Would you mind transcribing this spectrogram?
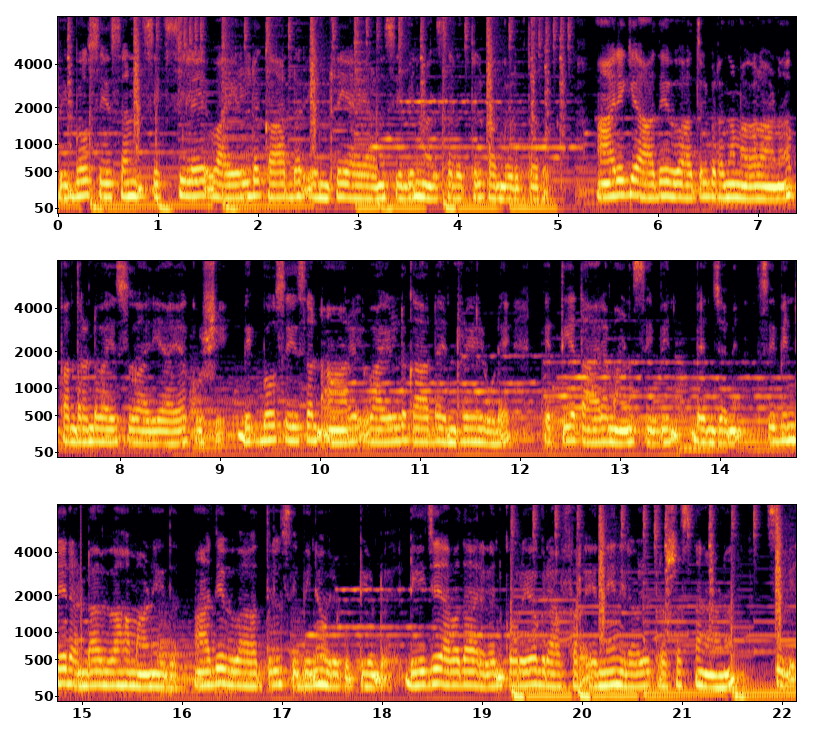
ബിഗ് ബോസ് സീസൺ സിക്സിലെ വൈൽഡ് കാർഡ് എൻട്രിയായാണ് സിബിൻ മത്സരത്തിൽ പങ്കെടുത്തത്. ആര്യയ്ക്ക് ആദ്യ വിവാഹത്തിൽ പിറന്ന മകളാണ് പന്ത്രണ്ട് വയസ്സുകാരിയായ കുഷി ബിഗ് ബോസ് സീസൺ ആറിൽ വൈൽഡ് കാർഡ് എൻട്രിയിലൂടെ എത്തിയ താരമാണ് സിബിൻ ബെഞ്ചമിൻ. സിബിന്റെ രണ്ടാം വിവാഹമാണ് ഇത്. ആദ്യ വിവാഹത്തിൽ സിബിന് ഒരു കുട്ടിയുണ്ട്. ഡി അവതാരകൻ കൊറിയോഗ്രാഫർ എന്നീ നിലകളിൽ പ്രശസ്തനാണ് സിബിൻ.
